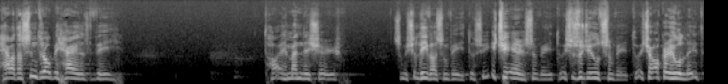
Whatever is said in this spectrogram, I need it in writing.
Her var det syndrom i heilt vi ta i mennesker som ikke lever som vi, og som ikke er som vi, og ikke ser ut som vi, og ikke har akkurat hulit,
